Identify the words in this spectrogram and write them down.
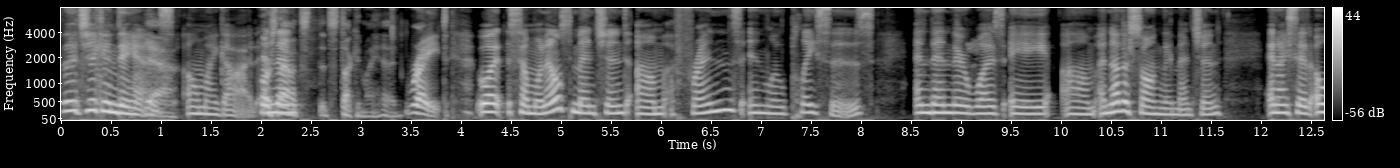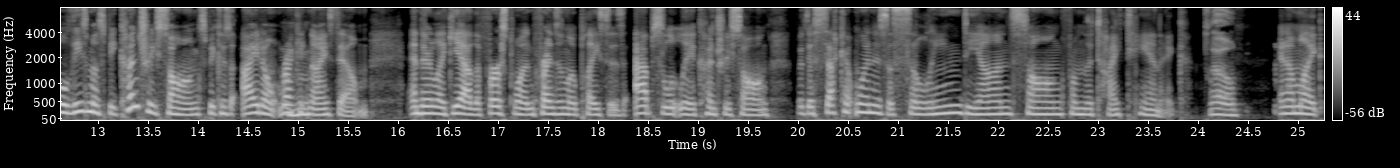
The chicken dance. Yeah. Oh my god. Of course, and then now it's, it's stuck in my head. Right. What someone else mentioned, um, friends in low places, and then there was a um, another song they mentioned, and I said, "Oh, these must be country songs because I don't Mm-hmm. recognize them." And they're like, "Yeah, the first one, Friends in Low Places, absolutely a country song, but the second one is a Celine Dion song from the Titanic." Oh, And I'm like,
